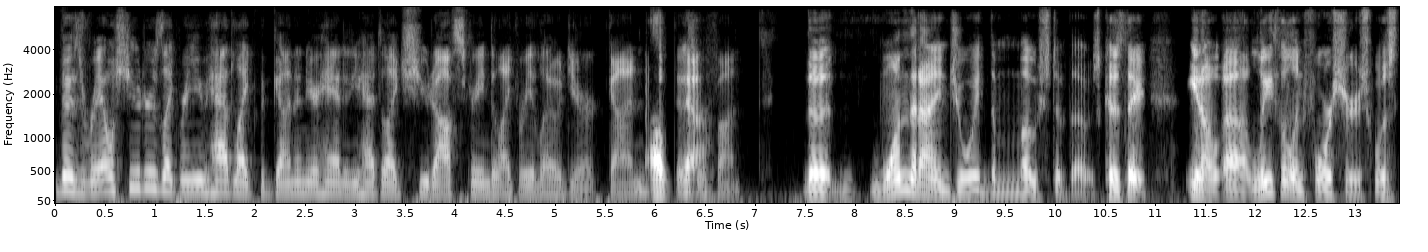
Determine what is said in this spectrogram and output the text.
those rail shooters like where you had like the gun in your hand and you had to like shoot off screen to like reload your gun. Oh, those yeah. were fun. The one that I enjoyed the most of those because they, you know, uh, Lethal Enforcers was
